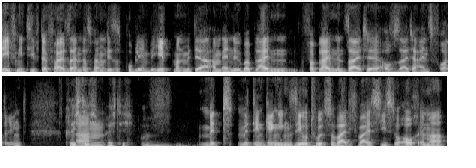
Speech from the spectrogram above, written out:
definitiv der Fall sein, dass wenn man dieses Problem behebt, man mit der am Ende überbleiben, verbleibenden Seite auf Seite 1 vordringt. Richtig, ähm, richtig. Mit, mit den gängigen SEO-Tools, soweit ich weiß, siehst du auch immer,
